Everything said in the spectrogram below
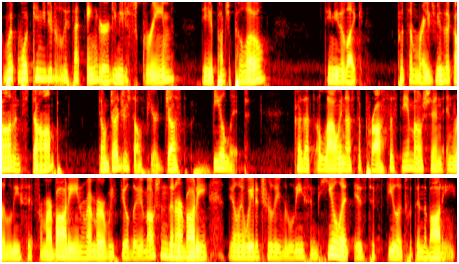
what what can you do to release that anger? Do you need to scream? Do you need to punch a pillow? Do you need to like put some rage music on and stomp? Don't judge yourself here. Just feel it. Because that's allowing us to process the emotion and release it from our body. And remember, we feel the emotions in our body. The only way to truly release and heal it is to feel it within the body.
